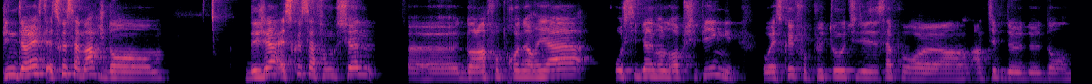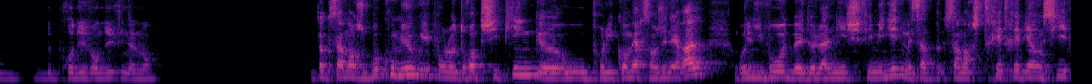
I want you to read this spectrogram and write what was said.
Pinterest, est-ce que ça marche dans. Déjà, est-ce que ça fonctionne euh, dans l'infopreneuriat aussi bien que dans le dropshipping Ou est-ce qu'il faut plutôt utiliser ça pour euh, un, type de, de, de, produit vendu finalement? Donc, ça marche beaucoup mieux, oui, pour le dropshipping ou pour l'e-commerce en général, au niveau ben, de la niche féminine, mais ça, ça marche très, très bien aussi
